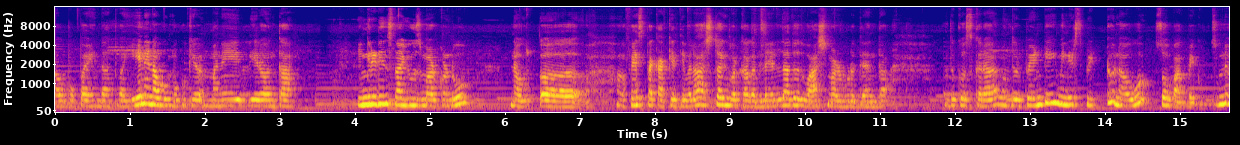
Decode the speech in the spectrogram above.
ನಾವು ಪಪ್ಪಾಯಿಂದ ಅಥವಾ ಏನೇ ನಾವು ಮುಖಕ್ಕೆ ಮನೆಯಲ್ಲಿರೋವಂಥ ಇಂಗ್ರೀಡಿಯೆಂಟ್ಸ್ನ ಯೂಸ್ ಮಾಡಿಕೊಂಡು ನಾವು ಫೇಸ್ ಪ್ಯಾಕ್ ಹಾಕಿರ್ತೀವಲ್ಲ, ಅಷ್ಟಾಗಿ ವರ್ಕ್ ಆಗೋದಿಲ್ಲ. ಎಲ್ಲದೂ ಅದು ವಾಶ್ ಮಾಡಿಬಿಡುತ್ತೆ ಅಂತ. ಅದಕ್ಕೋಸ್ಕರ ಒಂದು ಟ್ವೆಂಟಿ ಮಿನಿಟ್ಸ್ ಬಿಟ್ಟು ನಾವು ಸೋಪ್ ಹಾಕಬೇಕು. ಸುಮ್ಮನೆ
